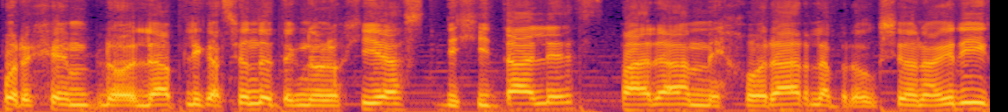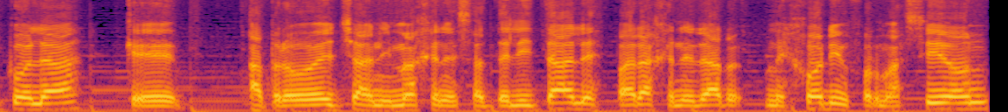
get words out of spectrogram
Por ejemplo, la aplicación de tecnologías digitales para mejorar la producción agrícola, que aprovechan imágenes satelitales para generar mejor información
